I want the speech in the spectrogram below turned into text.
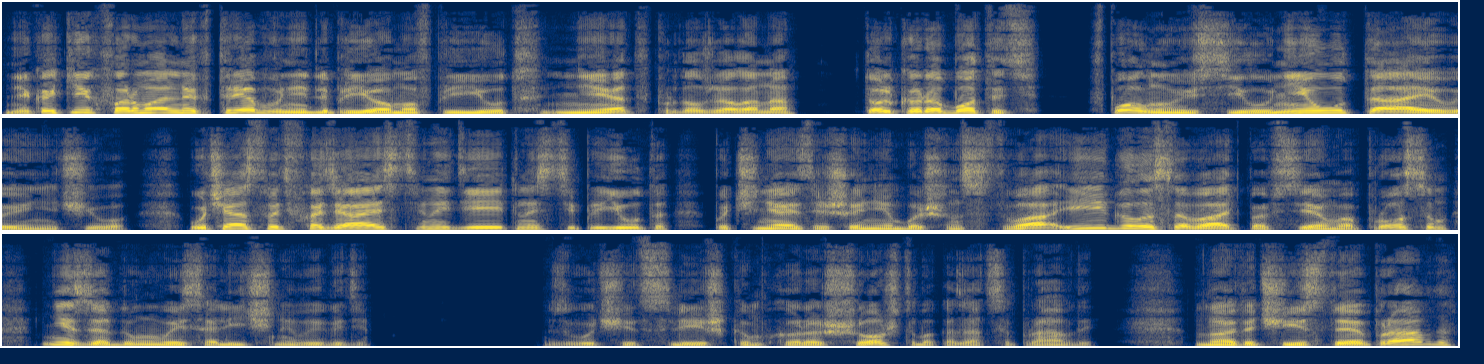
Никаких формальных требований для приема в приют нет, — продолжала она, — только работать в полную силу, не утаивая ничего, участвовать в хозяйственной деятельности приюта, подчиняясь решениям большинства, и голосовать по всем вопросам, не задумываясь о личной выгоде. Звучит слишком хорошо, чтобы оказаться правдой, но это чистая правда.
